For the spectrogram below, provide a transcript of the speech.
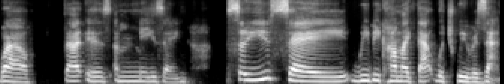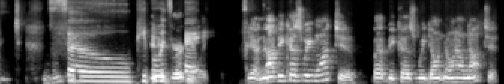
Wow, that is amazing. So you say we become like that which we resent. Mm-hmm. So people would say, yeah, not because we want to, but because we don't know how not to.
